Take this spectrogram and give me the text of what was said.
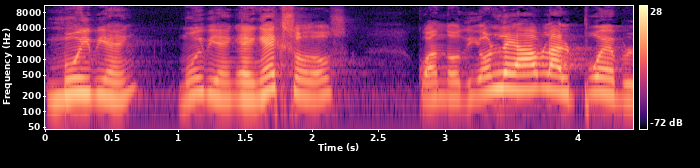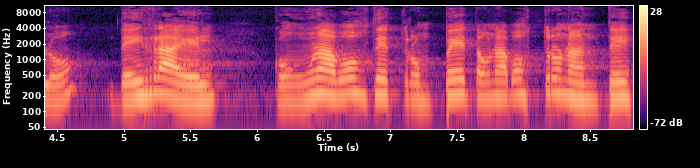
Muy bien, muy bien. En Éxodos, cuando Dios le habla al pueblo de Israel con una voz de trompeta, una voz tronante,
